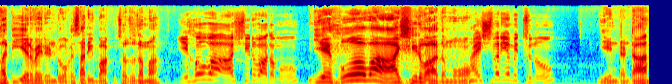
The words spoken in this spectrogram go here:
పది ఇరవై రెండు. ఒకసారి ఈ వాక్కు చదువుదామా? యెహోవా ఆశీర్వాదము యెహోవా ఆశీర్వాదము. ఐశ్వర్యమిచ్చును. ఏంటంట?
